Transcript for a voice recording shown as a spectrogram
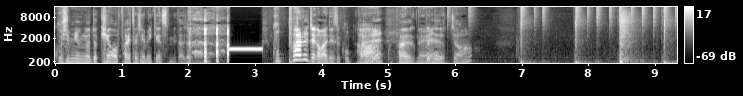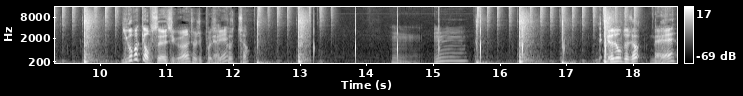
96년도 킹 오브 파이터 재밌게 했습니다. 저는. 98을 제가 많이 했어요. 98. 아, 98 네. 끝내줬죠. 이거밖에 없어요 지금 조지 포지. 네, 그렇죠. 음, 음, 네, 이 정도죠. 네,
